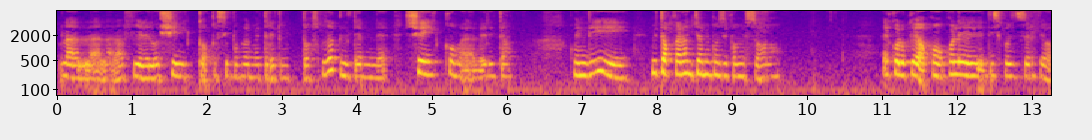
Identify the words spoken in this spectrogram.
la, la, la, la figlia dello sceicco che si può permettere tutto. Scusate il termine sceicco ma è la verità. Quindi mi tocca arrangiarmi così come sono. È quello che ho con, con le disposizioni che ho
